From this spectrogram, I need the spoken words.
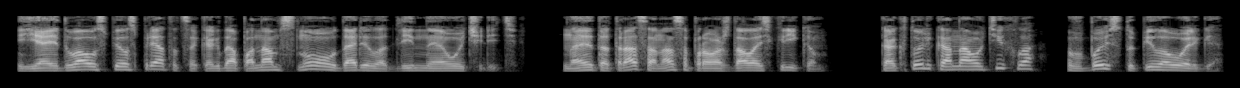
Я едва успел спрятаться, когда по нам снова ударила длинная очередь. На этот раз она сопровождалась криком. Как только она утихла, в бой вступила Ольга.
